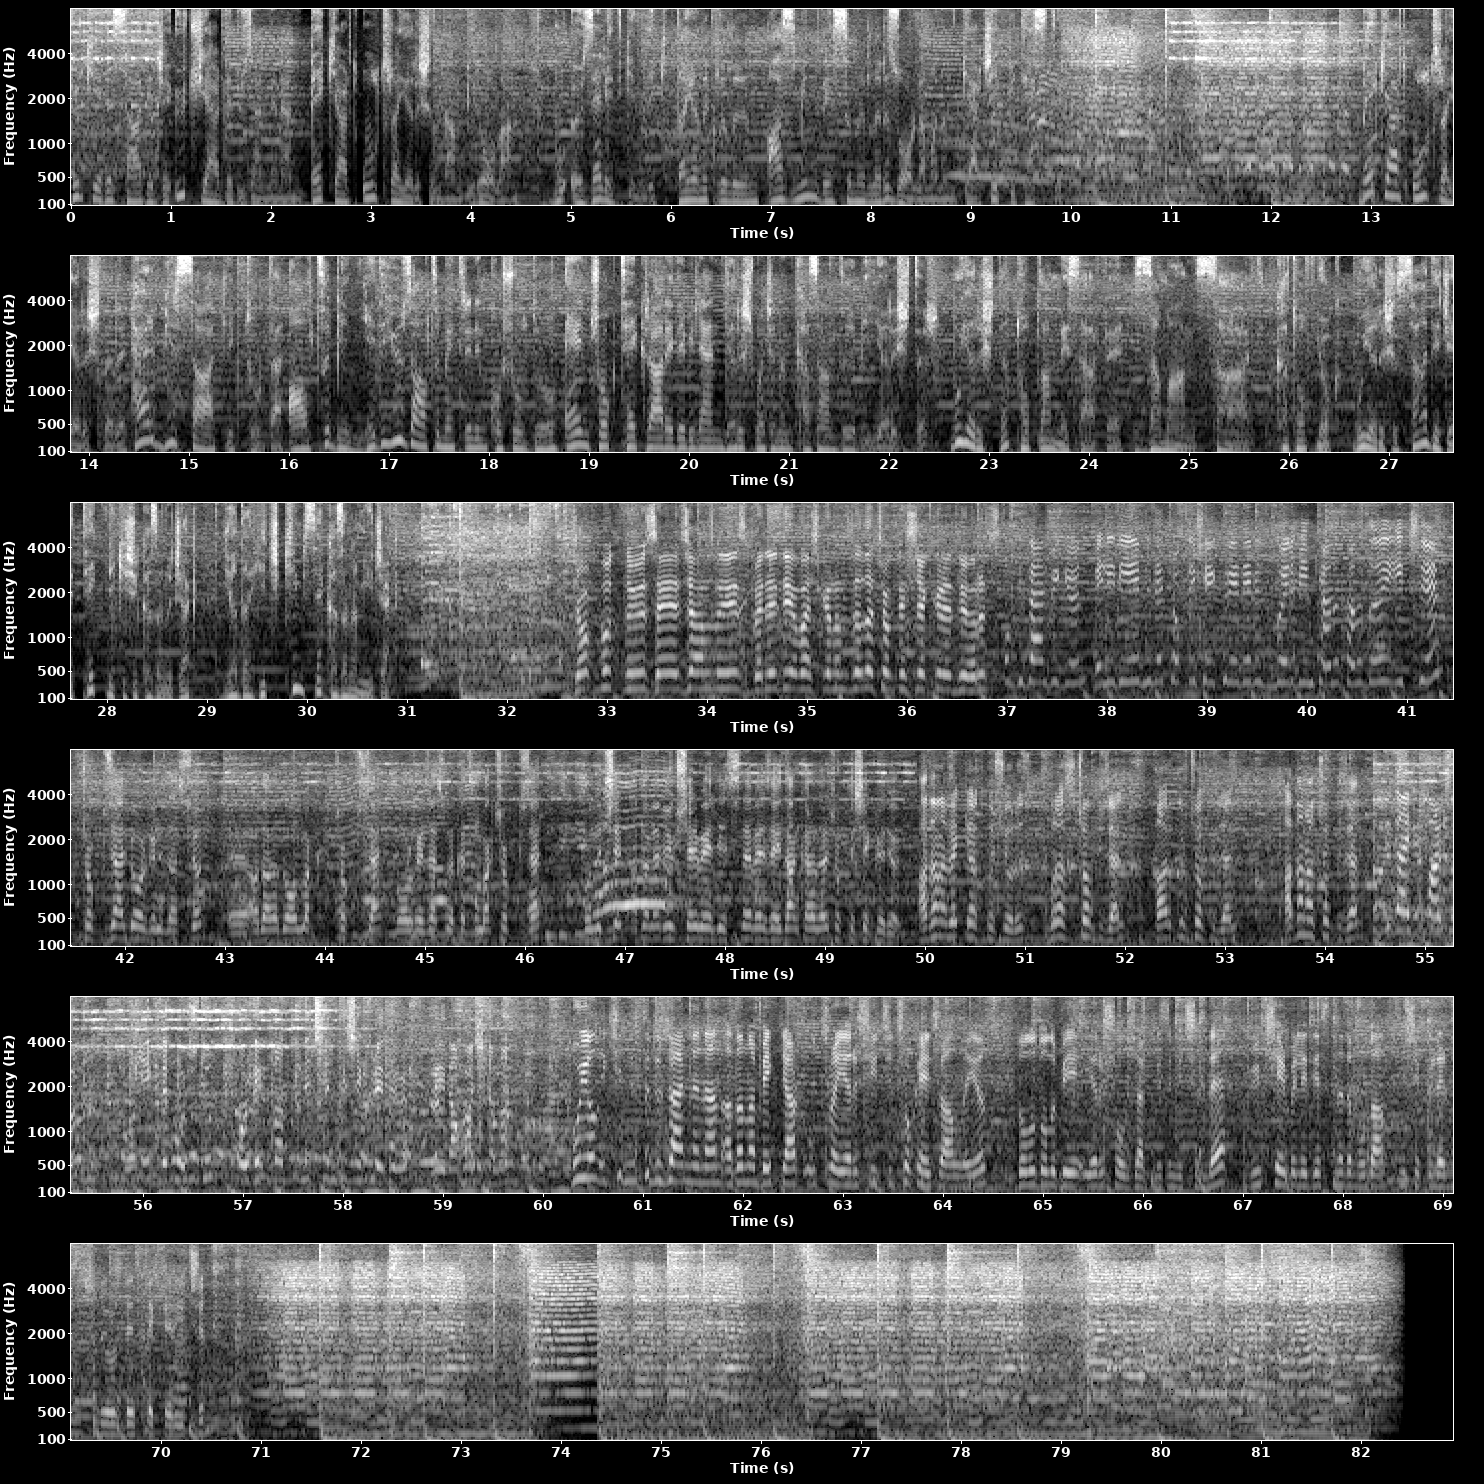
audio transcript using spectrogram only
Türkiye'de sadece 3 yerde düzenlenen Backyard Ultra yarışından biri olan bu özel etkinlik, dayanıklılığın, azmin ve sınırları zorlamanın gerçek bir testi. Backyard Ultra yarışları her bir saatlik turda 6706 metrenin koşulduğu en çok tekrar edebilen yarışmacının kazandığı bir yarıştır. Bu yarışta toplam mesafe, zaman, saat, katof yok. Bu yarışı sadece tek bir kişi kazanacak ya da hiç kimse kazanamayacak. Çok mutluyuz, heyecanlıyız. Belediye başkanımıza da çok teşekkür ediyoruz. Çok güzel bir gün. Belediyemize çok teşekkür ederiz böyle bir imkanı tanıdığı için. Çok güzel bir organizasyon. Ee, Adana'da olmak çok güzel. Bu organizasyona katılmak çok güzel. Bunun için Adana Büyükşehir Belediyesi'ne ve Zeydan Karalar'a çok teşekkür ediyorum. Adana Backyard koşuyoruz. Burası çok güzel. Parkur çok güzel. Adana çok güzel. Güzel bir parkur. Organizasyon için teşekkür ediyoruz Zeydan Başkan'a. Bu yıl ikincisi düzenlenen Adana Backyard Ultra yarışı için çok heyecanlıyız. Dolu dolu bir yarış olacak bizim için de. Büyükşehir Belediyesi'ne de buradan teşekkürlerimizi sunuyoruz destekleri için.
